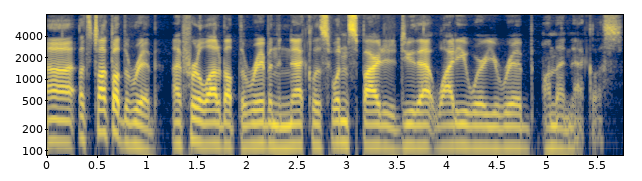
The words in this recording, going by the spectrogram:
Uh, let's talk about the rib. I've heard a lot about the rib and the necklace. What inspired you to do that? Why do you wear your rib on that necklace?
